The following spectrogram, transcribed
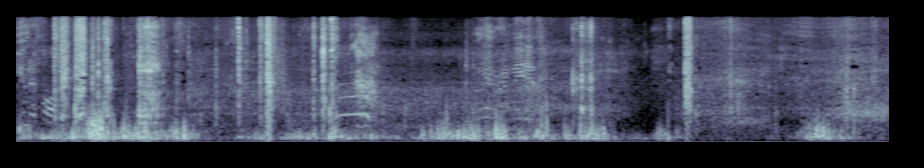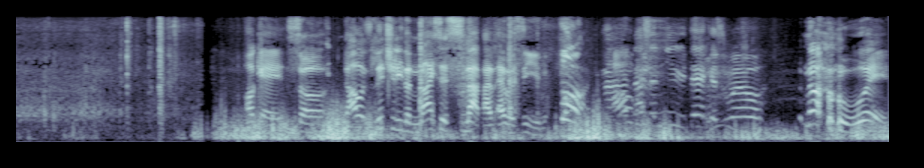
Beautiful. Whatever, I made it. Okay, so that was literally the nicest snap I've ever seen. Fuck, man, that's a new deck as well. No way.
